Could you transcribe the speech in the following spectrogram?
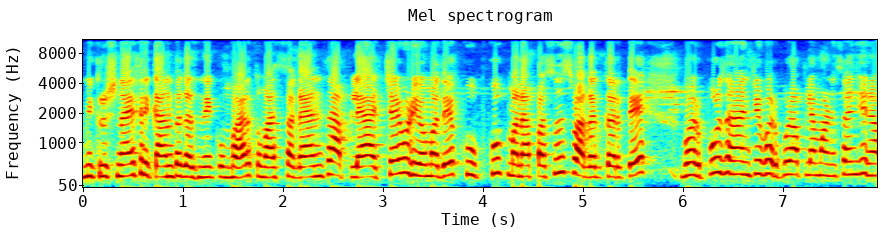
मी कृष्णाय श्रीकांत गजने कुंभार. तुम्हा सगळ्यांचं आपल्या आजच्या व्हिडिओमध्ये खूप खूप मनापासून स्वागत करते. भरपूर जणांची भरपूर आपल्या माणसांची ना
